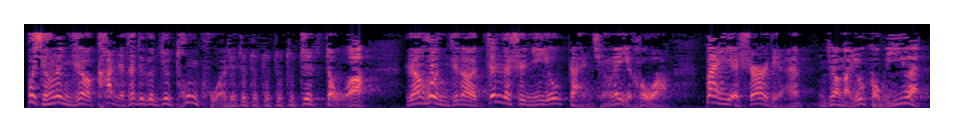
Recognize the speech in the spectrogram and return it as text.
不行了，你知道，看着他这个就痛苦啊，就就就就就抖啊。然后你知道，真的是你有感情了以后啊，半夜十二点，你知道吗？有狗医院，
